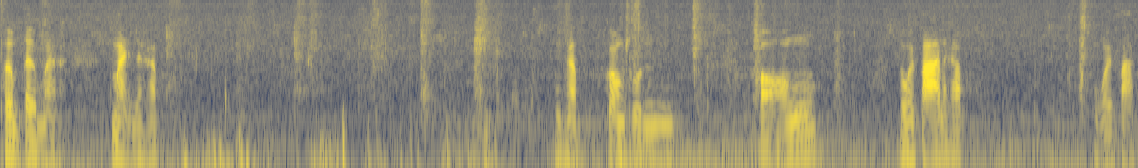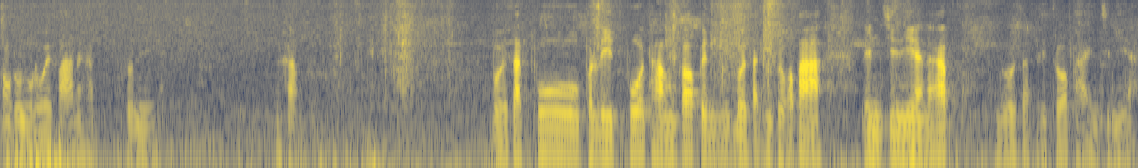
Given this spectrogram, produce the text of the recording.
เพิ่มเติมมาใหม่นะครับนี่ครับ กองทุนของโรงไฟฟ้านะครับโรงไฟฟ้ากองทุนของโรงไฟฟ้านะครับ ตัวนี้นะครับ บริษัทผู้ผลิตผู้ทำก็เป็นบริษัทอิสระภาเอนจิเนียร์นะครับ บริษัทอิสระภาเอนจิเนียร์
